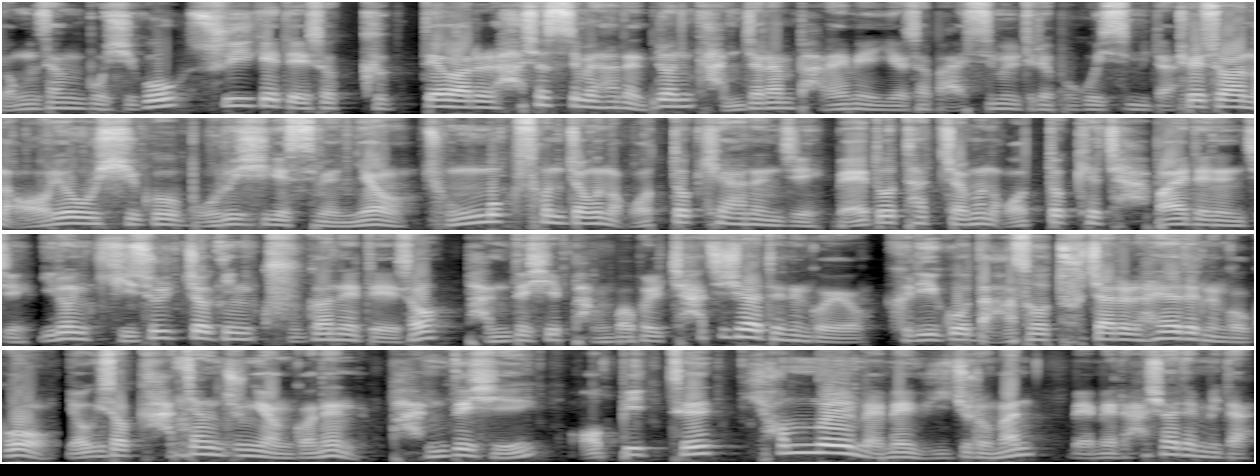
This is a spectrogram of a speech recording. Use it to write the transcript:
영상 보시고 수익에 대해서 극대화를 하셨으면 하는 이런 간절한 바람에 이어서 말씀을 드려보고 있습니다. 최소한 어려우시고 모르시겠으면요. 종목 선정은 어떻게 하는지, 매도 타점은 어떻게 잡아야 되는지 이런 기술적인 구간에 대해서 반드시 방법을 찾으셔야 되는 거예요. 그리고 나서 투자를 해야 되는 거고 여기서 가장 중요한 거는 반드시 업비트 현물 매매 위주로만 매매를 하셔야 됩니다.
